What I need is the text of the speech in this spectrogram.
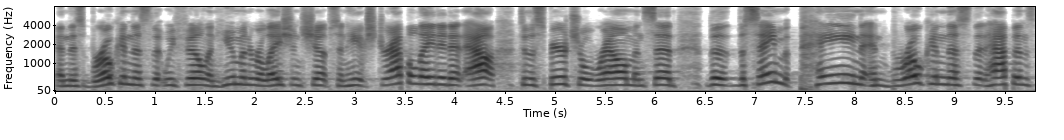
and this brokenness that we feel in human relationships, and he extrapolated it out to the spiritual realm and said the, the same pain and brokenness that happens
